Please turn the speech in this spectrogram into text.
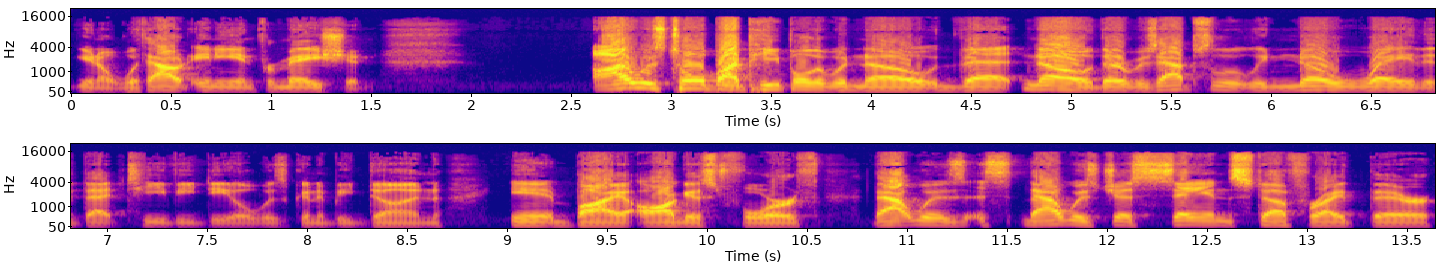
you know without any information. I was told by people that would know that no, there was absolutely no way that that TV deal was going to be done in, by August fourth. That was that was just saying stuff right there.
